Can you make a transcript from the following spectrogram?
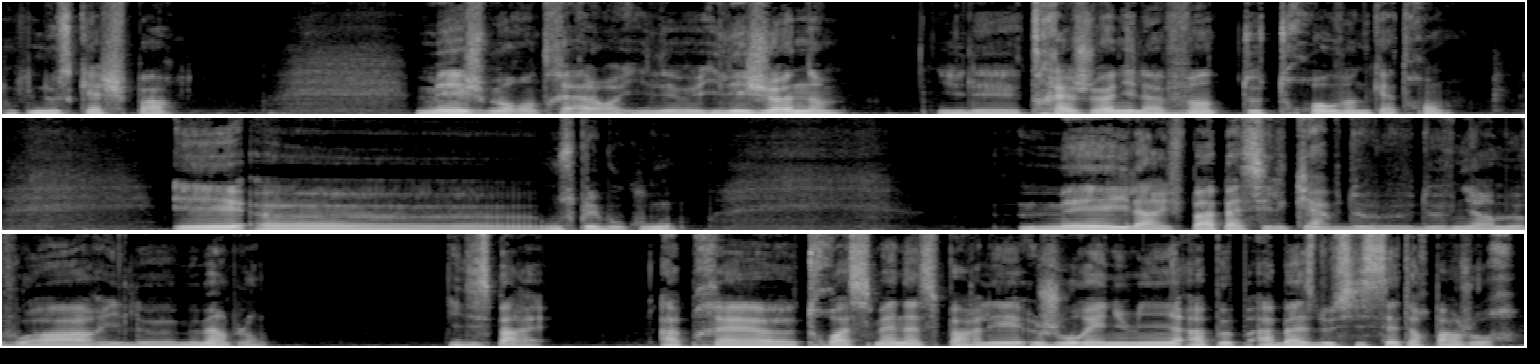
Donc il ne se cache pas. Mais je me rends très. Alors il est, il est jeune. Il est très jeune. Il a 23 ou 24 ans. Et euh, on se plaît beaucoup. Mais il n'arrive pas à passer le cap de, de venir me voir. Il euh, me met un plan. Il disparaît. Après euh, trois semaines à se parler jour et nuit à, peu, à base de 6-7 heures par jour.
